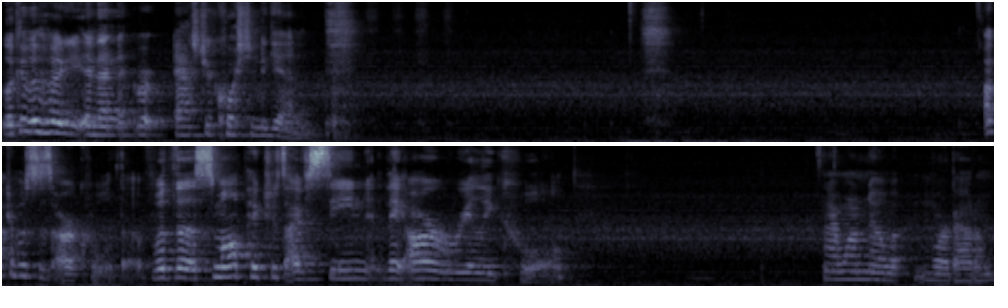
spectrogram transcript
Look at the hoodie and then ask your question again. Octopuses are cool though. With the small pictures I've seen, they are really cool. I want to know more about them.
